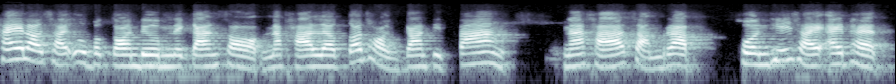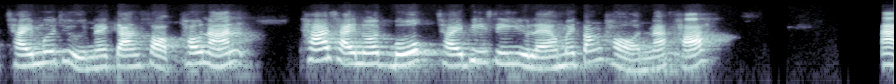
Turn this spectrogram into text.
ให้เราใช้อุปกรณ์เดิมในการสอบนะคะ แล้วก็ถอนการติดตั้งนะคะสำหรับคนที่ใช้ iPad ใช้มือถือในการสอบเท่านั้น ถ้าใช้โน้ตบุ๊กใช้ PC อยู่แล้วไม่ต้องถอนนะคะอะ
